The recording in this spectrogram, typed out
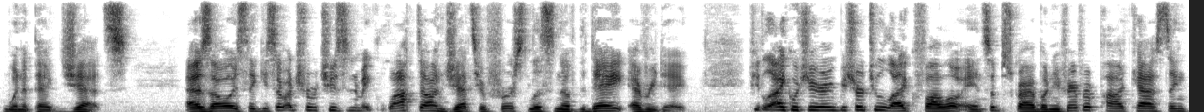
Winnipeg Jets. As always, thank you so much for choosing to make Locked On Jets your first listen of the day every day. If you like what you're hearing, be sure to like, follow, and subscribe on your favorite podcasting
